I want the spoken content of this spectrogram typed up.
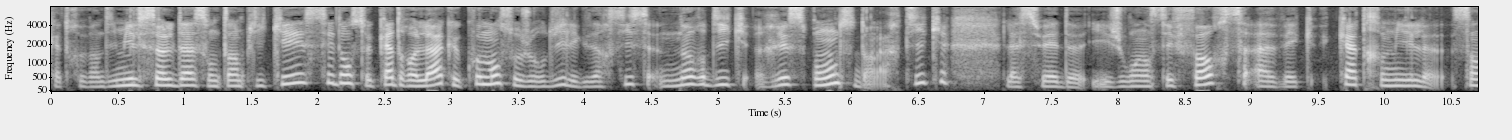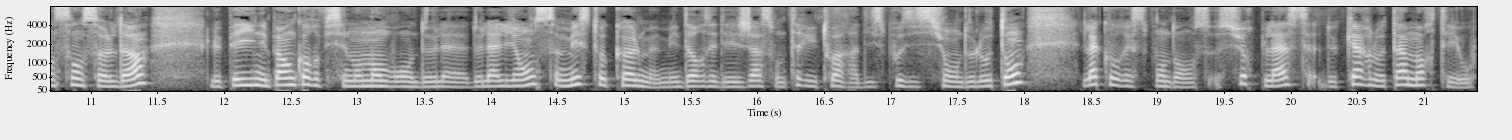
90 000 soldats sont impliqués. C'est dans ce cadre-là que commence aujourd'hui l'exercice Nordic Response dans l'Arctique. La Suède y joint ses forces avec 4 500 soldats. Le pays n'est pas encore officiellement membre de l'Alliance, mais Stockholm met d'ores et déjà son territoire à disposition de l'OTAN. La correspondance sur place de Carlotta Morteo.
